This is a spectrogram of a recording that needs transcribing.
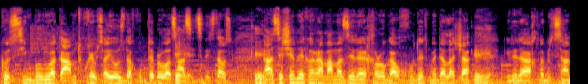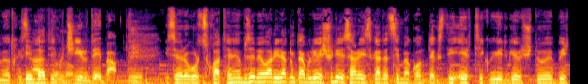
თქო სიმბოლურად ამთქვევს აი 25 თებერვალს 100 წლის თავს. და ასე შემდეგ რა რო გავხურდეთ მედალაშა? კიდე დაახლოებით 3-4 საათი გჭირდება ისე როგორც სხვა თემებზე მე ვარ ირაკლი დაბლიაშვილი ეს არის გადაცემა კონტექსტი ერთი კვირით გევშდოებით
